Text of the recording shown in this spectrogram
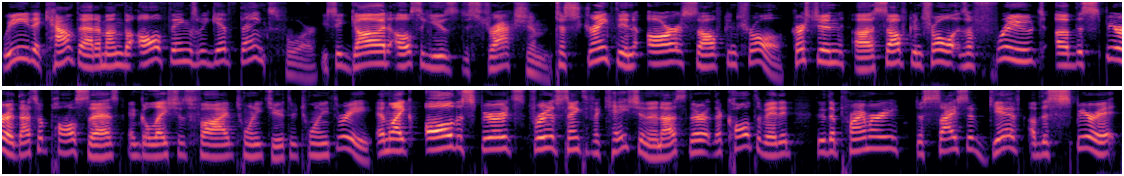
we need to count that among the all things we give thanks for. You see, God also used distraction to strengthen our self control. Christian uh, self self control is a fruit of the Spirit. That's what Paul says in Galatians 5 22 through 23. And like all the Spirit's fruit of sanctification in us, they're, they're cultivated through the primary decisive gift of the Spirit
